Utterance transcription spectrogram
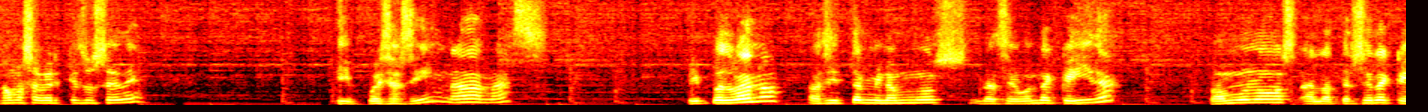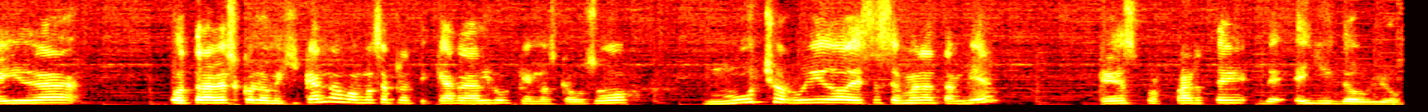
Vamos a ver qué sucede. Y pues así, nada más. Y pues bueno, así terminamos la segunda caída. Vámonos a la tercera caída, otra vez con lo mexicano. Vamos a platicar de algo que nos causó mucho ruido esta semana también, que es por parte de AEW.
